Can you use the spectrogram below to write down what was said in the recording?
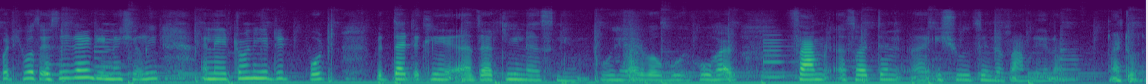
but he was hesitant initially, and later on he did put with that clean, uh, the cleaner's name who had who, who had uh, certain uh, issues in the family. You know, I told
